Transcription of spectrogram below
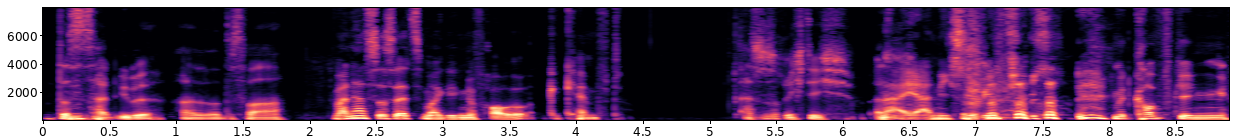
Das ist halt übel. Also das war, Wann hast du das letzte Mal gegen eine Frau gekämpft? also so richtig, also naja, nicht so richtig. Mit Kopf gegen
